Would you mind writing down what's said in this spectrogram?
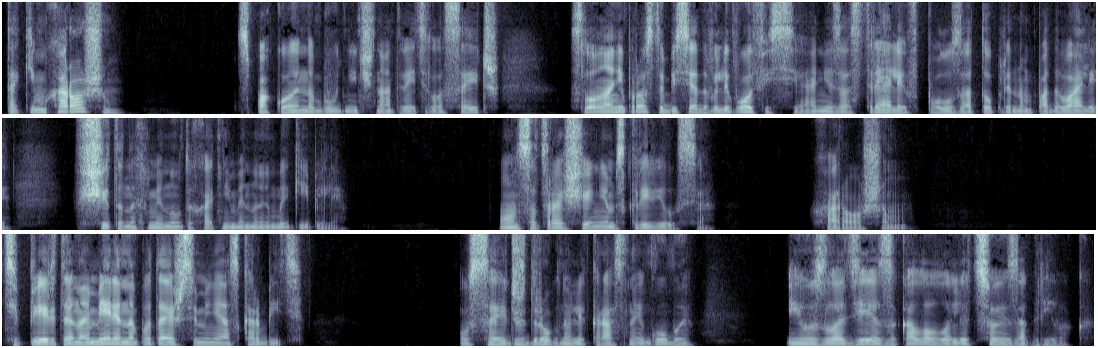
таким хорошим?» — спокойно, буднично ответила Сейдж — Словно они просто беседовали в офисе, они застряли в полузатопленном подвале в считанных минутах от неминуемой гибели. Он с отвращением скривился. «Хорошим? Теперь ты намеренно пытаешься меня оскорбить». У Сейдж дрогнули красные губы, и у злодея закололо лицо и загривок.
